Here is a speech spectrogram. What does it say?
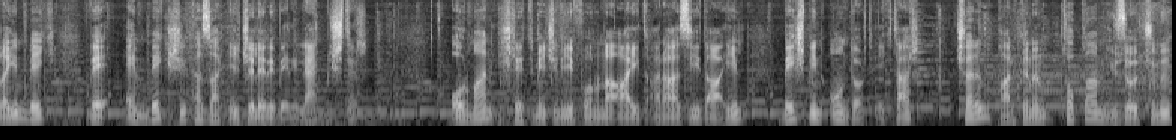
Rayımbek ve Embekşi Kazak ilçeleri belirlenmiştir. Orman İşletmeciliği Fonu'na ait arazi dahil 5014 hektar, Çarın Parkı'nın toplam yüz ölçümü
